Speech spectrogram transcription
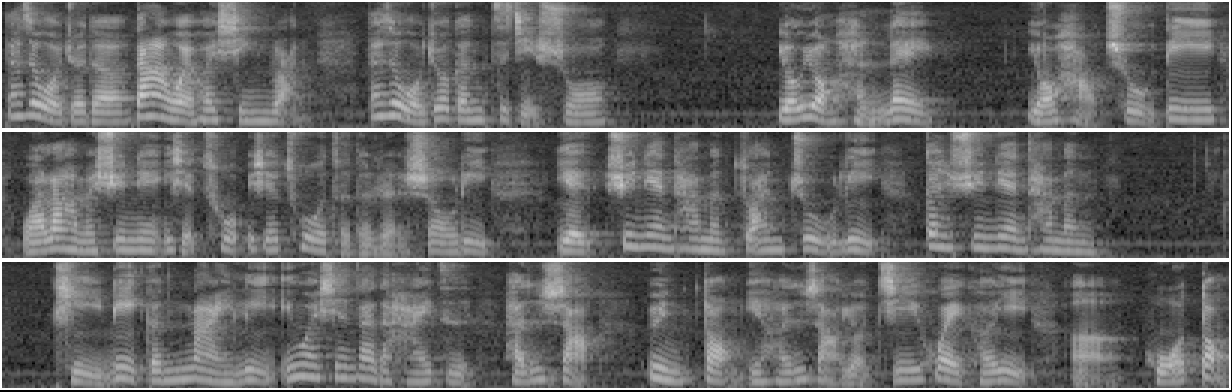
但是我觉得，当然我也会心软。但是我就跟自己说，游泳很累，有好处。第一，我要让他们训练一些挫一些挫折的忍受力。也训练他们专注力，更训练他们体力跟耐力。因为现在的孩子很少运动，也很少有机会可以呃活动，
